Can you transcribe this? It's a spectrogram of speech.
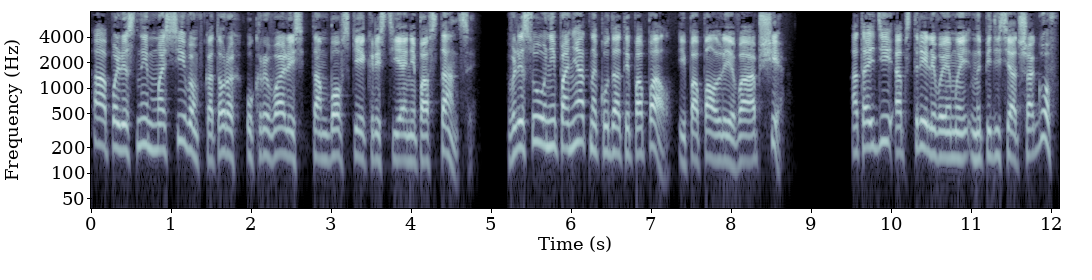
а по лесным массивам, в которых укрывались тамбовские крестьяне-повстанцы. В лесу непонятно, куда ты попал, и попал ли вообще. Отойди обстреливаемый на 50 шагов,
